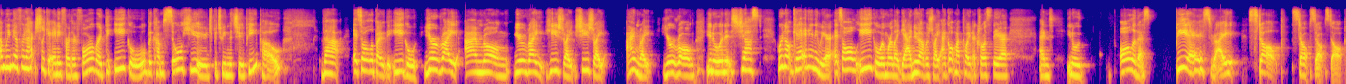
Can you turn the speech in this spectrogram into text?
And we never actually get any further forward. The ego becomes so huge between the two people that it's all about the ego. You're right. I'm wrong. You're right. He's right. She's right. I'm right. You're wrong. You know, and it's just, we're not getting anywhere. It's all ego. And we're like, yeah, I knew I was right. I got my point across there. And, you know, all of this BS, right? Stop, stop, stop, stop.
